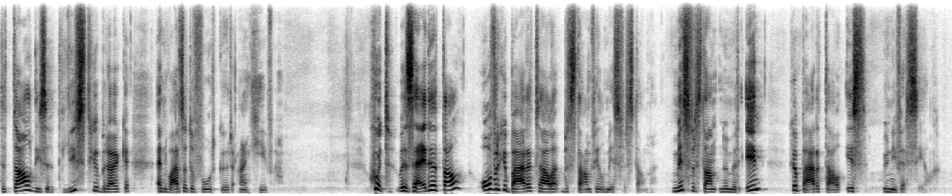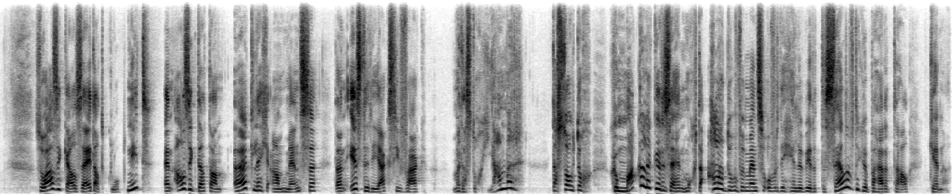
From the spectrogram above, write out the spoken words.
de taal die ze het liefst gebruiken en waar ze de voorkeur aan geven. Goed, we zeiden het al, over gebarentalen bestaan veel misverstanden. Misverstand nummer één, gebarentaal is universeel. Zoals ik al zei, dat klopt niet. En als ik dat dan uitleg aan mensen, dan is de reactie vaak maar dat is toch jammer? Dat zou toch gemakkelijker zijn mochten alle dove mensen over de hele wereld dezelfde gebarentaal kennen.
